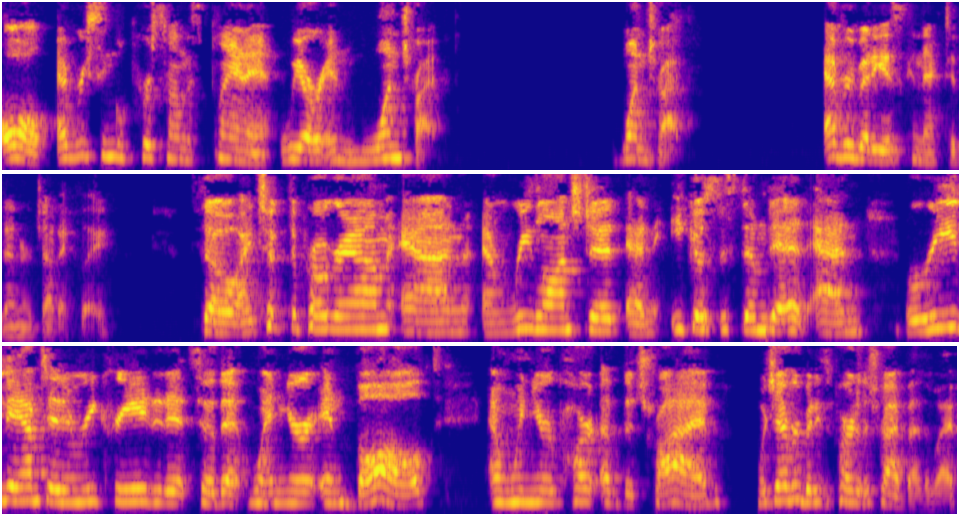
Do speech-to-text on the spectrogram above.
all, every single person on this planet, we are in one tribe. One tribe. Everybody is connected energetically. So I took the program and, and relaunched it and ecosystemed it and revamped it and recreated it so that when you're involved and when you're part of the tribe, which everybody's a part of the tribe, by the way.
